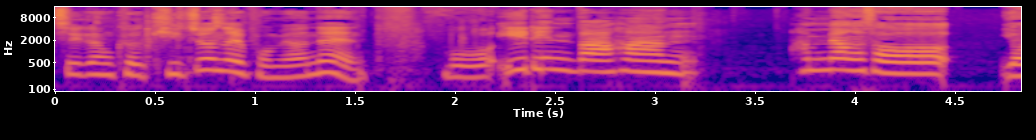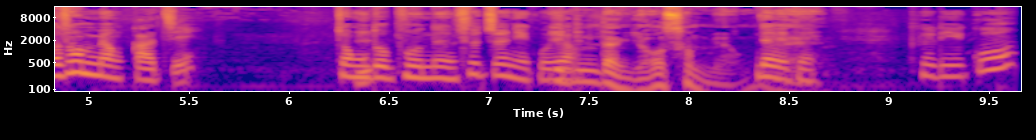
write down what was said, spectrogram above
지금 그 기준을 보면은 뭐 1인당 한, 한 명에서 6명까지 정도 보는 수준이고요. 1인당 6명. 네 네. 그리고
